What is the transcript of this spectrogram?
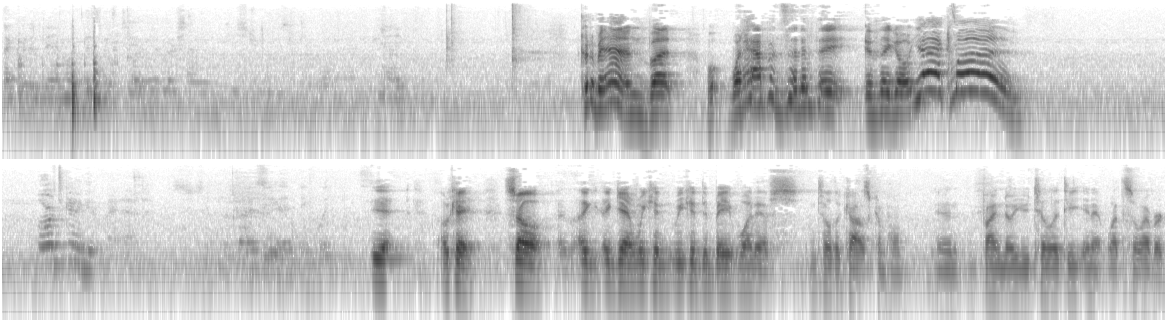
That could have been what this was too. Yeah. Could have been, but what happens then if they if they go, yeah, come on? or it's gonna get mad. But I think that they wouldn't. Yeah. Okay. So again, we can we could debate what ifs until the cows come home and find no utility in it whatsoever.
